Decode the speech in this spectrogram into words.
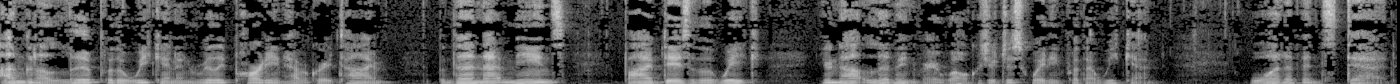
I'm going to live for the weekend and really party and have a great time. But then that means five days of the week, you're not living very well because you're just waiting for that weekend. What if instead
